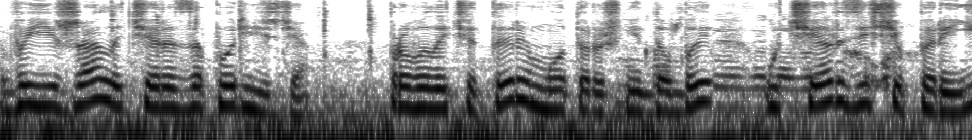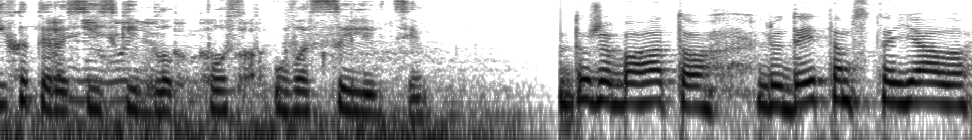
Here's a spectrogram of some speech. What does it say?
Виїжджали через Запоріжжя. Провели чотири моторошні доби у черзі, щоб переїхати російський блокпост у Васильівці. Дуже багато людей там стояло,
